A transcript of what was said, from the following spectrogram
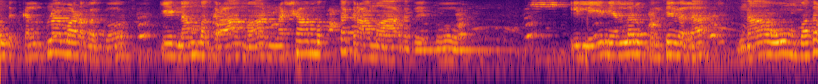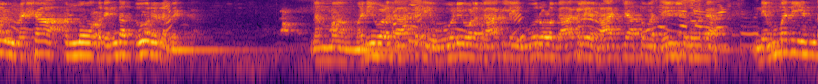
ಒಂದು ಕಲ್ಪನಾ ಮಾಡಬೇಕು ಈ ನಮ್ಮ ಗ್ರಾಮ ನಶಾಮುಕ್ತ ಗ್ರಾಮ ಆಗಬೇಕು. ಇಲ್ಲಿ ಏನ್ ಎಲ್ಲರೂ ಕುಂತೇವಲ್ಲ, ನಾವು ಮೊದಲು ನಶಾ ಅನ್ನೋದರಿಂದ ದೂರ ಇರಬೇಕು. ನಮ್ಮ ಮನಿ ಒಳಗಾಗಲಿ ಓಣಿ ಒಳಗಾಗಲಿ ಊರೊಳಗಾಗಲಿ, ರಾಜ್ಯ ಅಥವಾ ದೇಶದೊಳಗ ನೆಮ್ಮದಿಯಿಂದ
